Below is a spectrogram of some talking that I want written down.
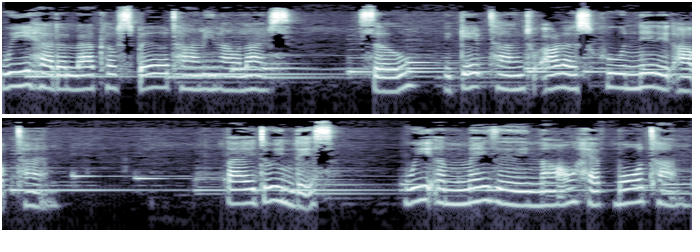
we had a lack of spare time in our lives, so we gave time to others who needed our time. By doing this, we amazingly now have more time.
